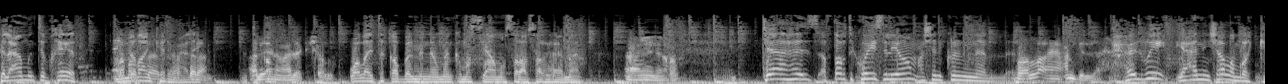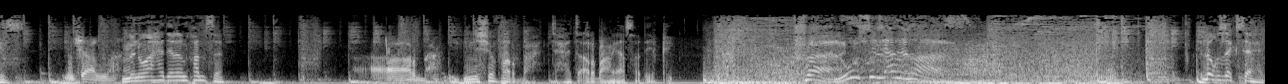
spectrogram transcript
كل عام وانت بخير. رمضان كريم عليك. علينا وعليك إن شاء الله. والله يتقبل منا ومنكم الصيام والصلاة وصالح الأعمال آمين يا رب. جاهز؟ أفطرت كويس اليوم عشان يكون ال- والله الحمد لله. حلوي؟ يعني إن شاء الله مركز. إن شاء الله. من واحد إلى خمسة؟ آه أربعة. نشوف أربعة. تحت أربعة يا صديقي. فانوس الألغاز لغزك سهل.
